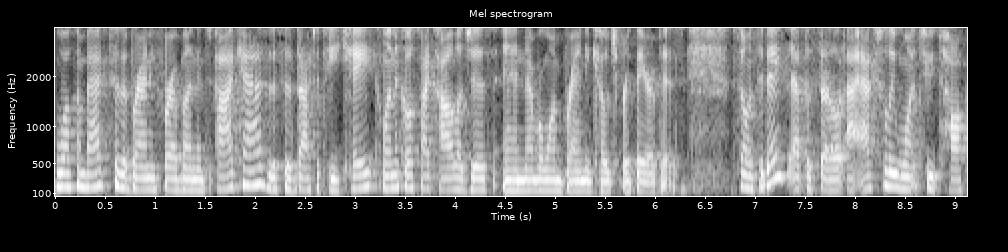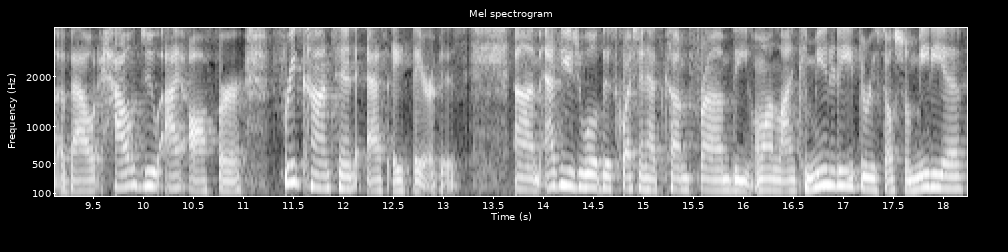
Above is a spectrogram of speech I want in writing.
Welcome back to the Branding for Abundance podcast. This is Dr. TK, clinical psychologist and number one branding coach for therapists. So in today's episode, I actually want to talk about how do I offer free content as a therapist. Um, as usual, this question has come from the online community through social media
